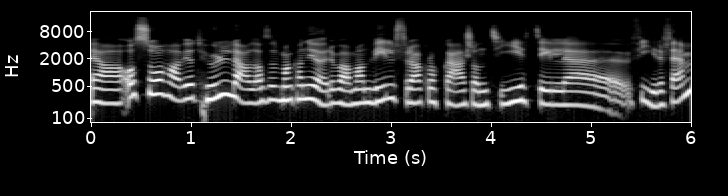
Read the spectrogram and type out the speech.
Ja, Og så har vi jo et hull, da. Altså, man kan gjøre hva man vil fra klokka er sånn ti til uh, fire-fem.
